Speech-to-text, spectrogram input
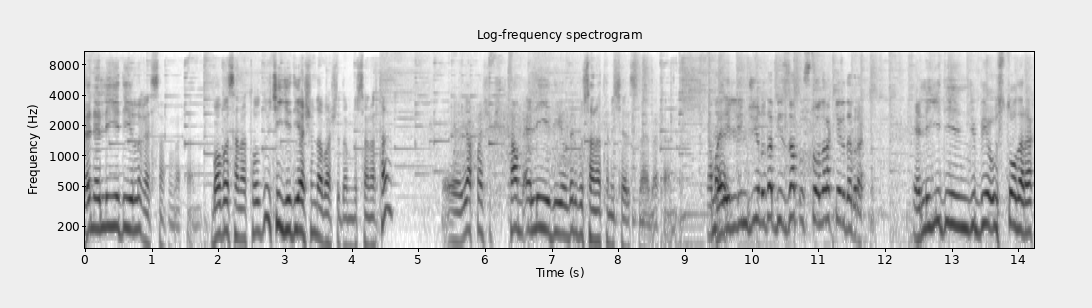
Ben 57 yıllık esnafım efendim. Baba sanat olduğu için 7 yaşımda başladım bu sanata. E, yaklaşık tam 57 yıldır bu sanatın içerisindeyim efendim. Ama Ve- 50. yılı da bizzat usta olarak geride bıraktın. 57. bir usta olarak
